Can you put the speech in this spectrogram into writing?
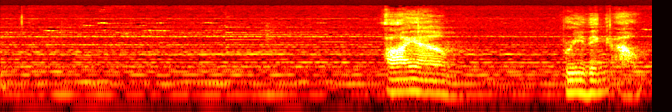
I am breathing out.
